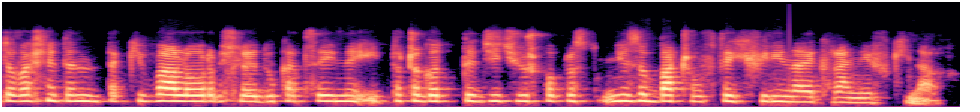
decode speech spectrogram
To właśnie ten taki walor, myślę, edukacyjny i to, czego te dzieci już po prostu nie zobaczą w tej chwili na ekranie w kinach.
